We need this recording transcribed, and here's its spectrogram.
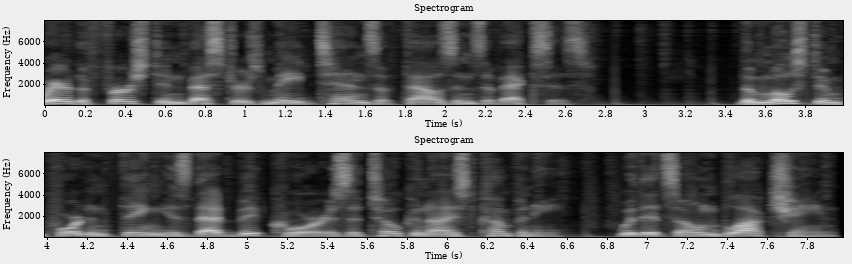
where the first investors made tens of thousands of X's. The most important thing is that Bitcore is a tokenized company, with its own blockchain,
